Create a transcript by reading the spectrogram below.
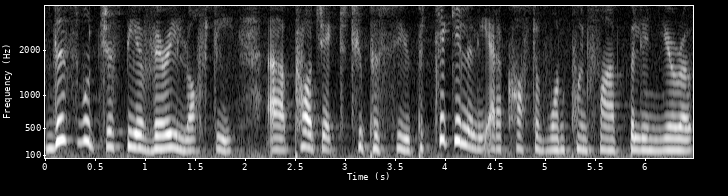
This would just be a very lofty uh, project to pursue, particularly at a cost of 1.5 billion euro.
